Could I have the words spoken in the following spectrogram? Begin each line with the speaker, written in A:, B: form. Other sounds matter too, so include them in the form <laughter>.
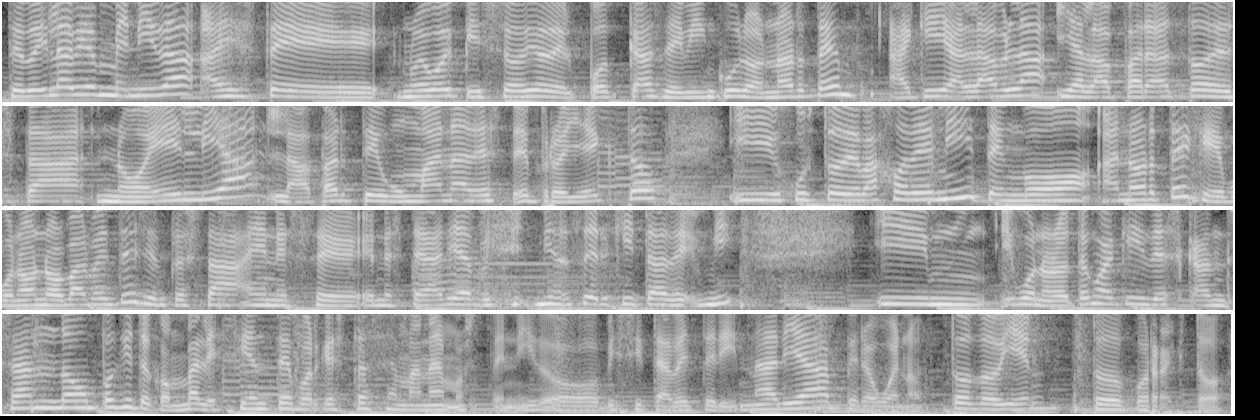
A: te doy la bienvenida a este nuevo episodio del podcast de Vínculo Norte. Aquí al habla y al aparato está Noelia, la parte humana de este proyecto. Y justo debajo de mí tengo a Norte, que bueno, normalmente siempre está en, ese, en este área <laughs> bien cerquita de mí. Y, y, bueno, lo tengo aquí descansando, un poquito convaleciente porque esta semana hemos tenido visita veterinaria, pero bueno, todo bien, todo correcto.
